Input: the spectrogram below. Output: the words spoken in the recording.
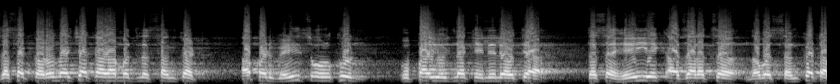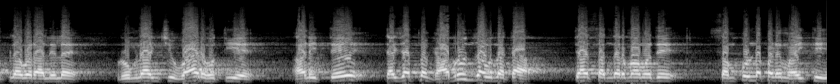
जसं करोनाच्या काळामधलं संकट आपण वेळीच ओळखून उपाययोजना केलेल्या होत्या. तसं हेही एक आजाराचं नवं संकट आपल्यावर आलेलं आहे. रुग्णांची वाढ होतीये आणि ते त्याच्यातनं घाबरून जाऊ नका. त्या संदर्भामध्ये संपूर्णपणे माहिती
